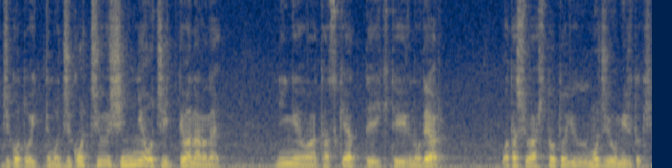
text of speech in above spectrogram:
自己といっても自己中心に陥ってはならない。人間は助け合って生きているのである。私は人という文字を見るとき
